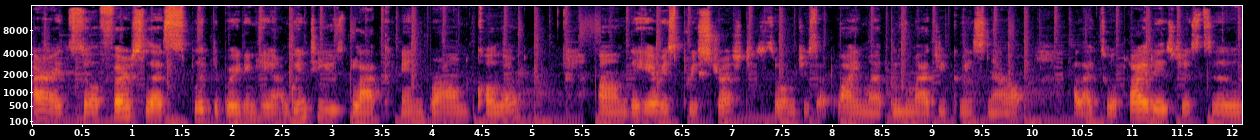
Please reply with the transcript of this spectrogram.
Alright, so first let's split the braiding hair. I'm going to use black and brown color. Um, the hair is pre-stretched, so I'm just applying my blue magic grease now. I like to apply this just to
